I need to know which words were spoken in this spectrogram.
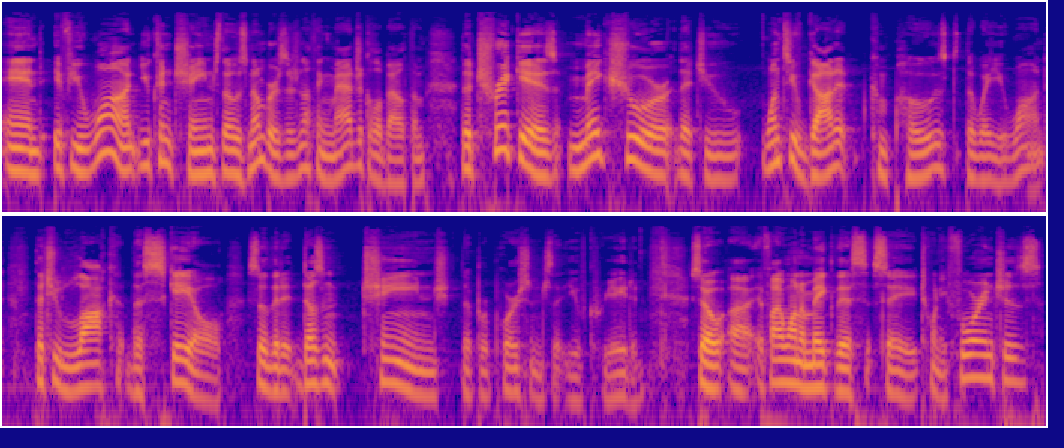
and if you want, you can change those numbers. There's nothing magical about them. The trick is make sure that you, once you've got it composed the way you want, that you lock the scale so that it doesn't change the proportions that you've created. So uh, if I want to make this, say, 24 inches,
